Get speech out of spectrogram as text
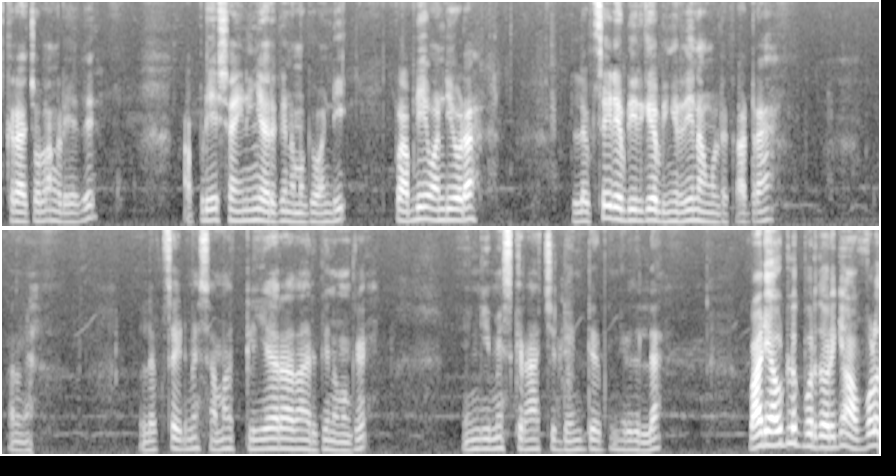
ஸ்க்ராச்சோலாம் கிடையாது. அப்படியே ஷைனிங்காக இருக்குது நமக்கு வண்டி. இப்போ அப்படியே வண்டியோட லெஃப்ட் சைடு எப்படி இருக்குது அப்படிங்கிறதையும் நான் உங்கள்கிட்ட காட்டுறேன். பாருங்கள் லெஃப்ட் சைடுமே செம கிளியராக தான் இருக்குது நமக்கு. எங்கேயுமே ஸ்க்ராட்ச் டென்ட்டு அப்படிங்கிறது இல்லை. பாடி அவுட்லுக் பொறுத்த வரைக்கும் அவ்வளோ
